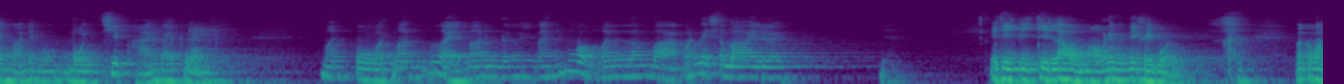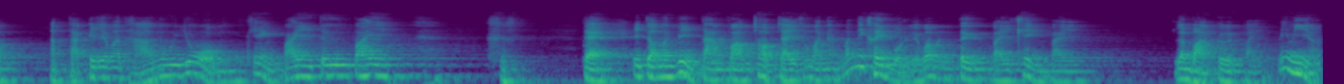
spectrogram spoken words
จังหวะเนี่ยบนชิบหายไวปวง มันปวดมันเมื่อยมันเหนื่อยมันง่วงมันลำบากมันไม่สบายเลยอีทีปีกินเหล้าเมาเนี่ยมันไม่เคยบ่นมันก็ว่า อัตตกิเลวัฏานุโยมเข่งไปตึงไป แต่อีตอนมันวิ่งตามความชอบใจของมันนั้นมันไม่เคยบ่นเลยว่ามันตึงไปเข่งไปลำบากเกินไป ไม่มีอะ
